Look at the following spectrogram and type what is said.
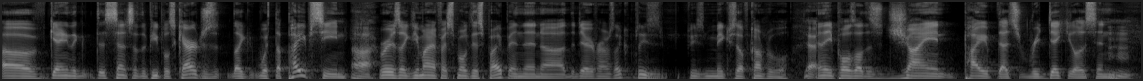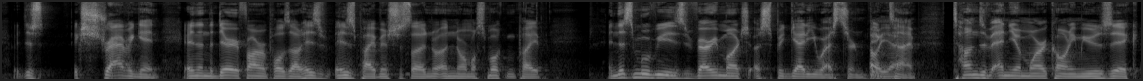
of getting the, the sense of the people's characters, like with the pipe scene, Uh-huh. where he's like, "Do you mind if I smoke this pipe?" And then uh, the dairy farmer's like, "Please, please make yourself comfortable." Yeah. And then he pulls out this giant pipe that's ridiculous and Mm-hmm. just extravagant. And then the dairy farmer pulls out his his pipe, and it's just a, a normal smoking pipe. And this movie is very much a spaghetti western, big Oh, yeah. time. Tons of Ennio Morricone music.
